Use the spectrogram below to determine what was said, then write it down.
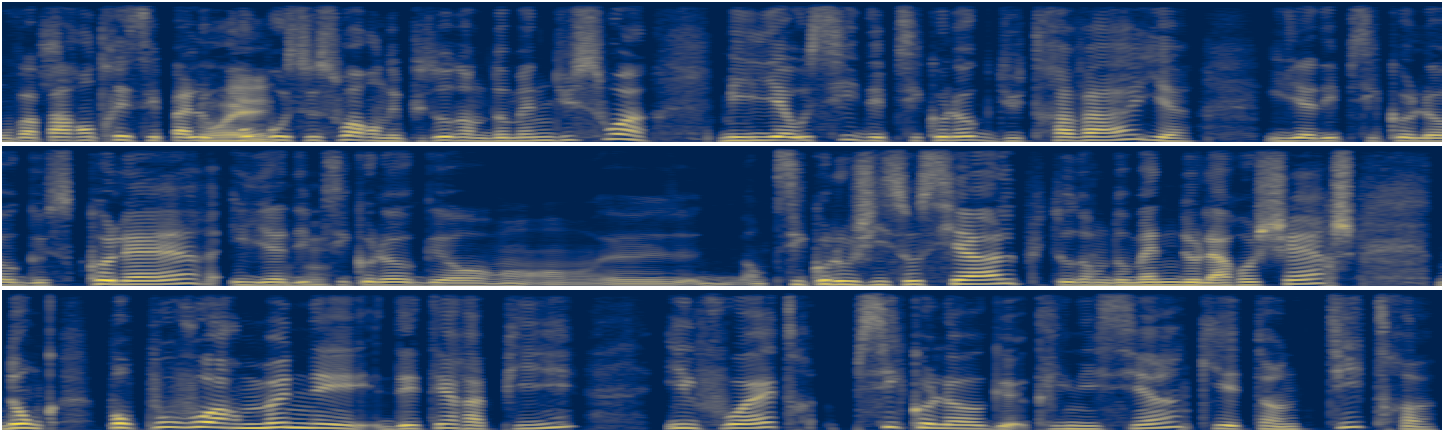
on va pas rentrer, c'est pas le propos ce soir, on est plutôt dans le domaine du soin. Mais il y a aussi des psychologues du travail, il y a des psychologues scolaires, il y a des mhm. psychologues euh, en, psychologie sociale, plutôt dans le domaine de la recherche. Donc, pour pouvoir mener des thérapies, il faut être psychologue clinicien, qui est un titre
